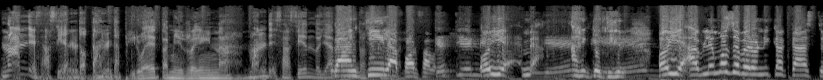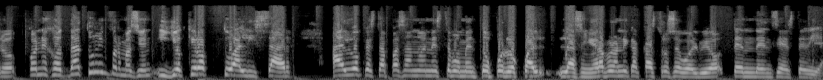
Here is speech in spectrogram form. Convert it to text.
No andes haciendo tanta pirueta, mi reina. No andes haciendo ya Tranquila, por favor. ¿Qué tiene? Oye, me- ¿Qué ay, ¿qué tiene? Oye, hablemos de Verónica Castro. Conejo, da tú la información y yo quiero actualizar algo que está pasando en este momento, por lo cual la señora Verónica Castro se volvió tendencia este día.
